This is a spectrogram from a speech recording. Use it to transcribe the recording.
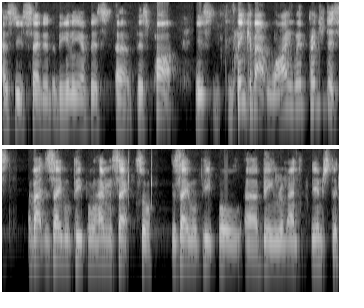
as you said at the beginning of this uh, this part, is think about why we're prejudiced about disabled people having sex or disabled people uh, being romantically interested.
